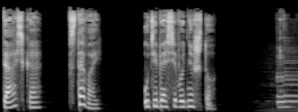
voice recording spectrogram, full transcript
«Таська, вставай. У тебя сегодня что?» Thank you.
